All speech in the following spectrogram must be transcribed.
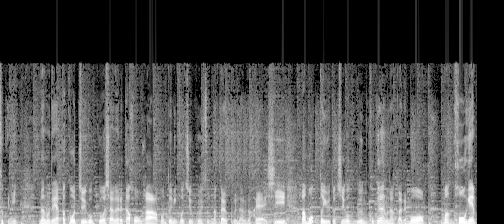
特に。なので、やっぱこう、中国語を喋れた方が、本当にこう、中国の人と仲良くなるの早いし、まあ、もっと言うと、中国国内の中でも、まあ、方言、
